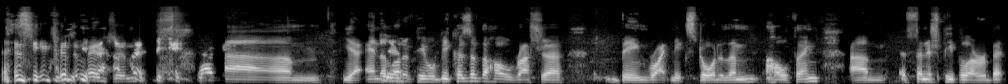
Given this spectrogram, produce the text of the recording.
as you can imagine. Um, yeah, and a Yeah. lot of people, because of the whole Russia being right next door to them, whole thing, um, Finnish people are a bit,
